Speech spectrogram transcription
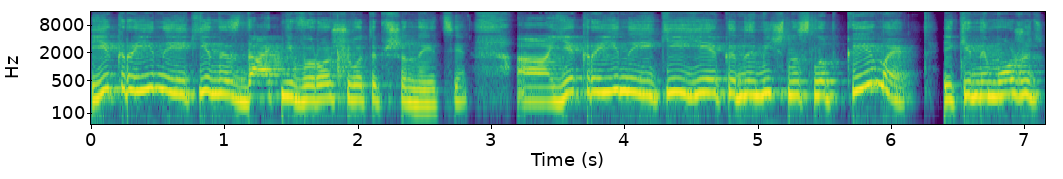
Є країни, які не здатні вирощувати пшениці. Е, Є країни, які є економічно слабкими, які не можуть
